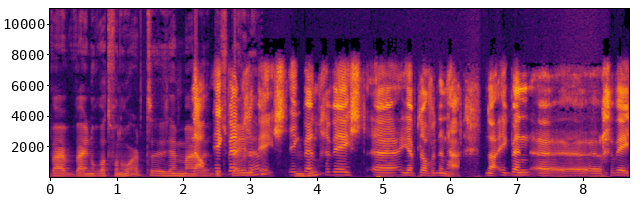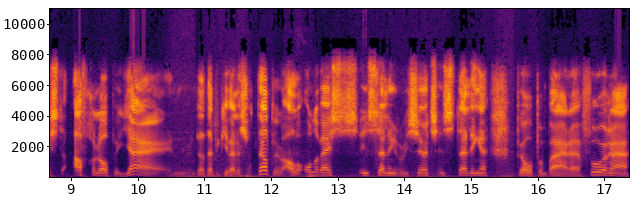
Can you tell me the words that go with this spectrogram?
waar, waar je nog wat van hoort? zeg maar, nou, ik ben geweest. Ik ben mhm. geweest, je hebt het over Den Haag. Nou, ik ben geweest afgelopen jaar, dat heb ik je wel eens verteld, alle onderwijsinstellingen, researchinstellingen, openbare fora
